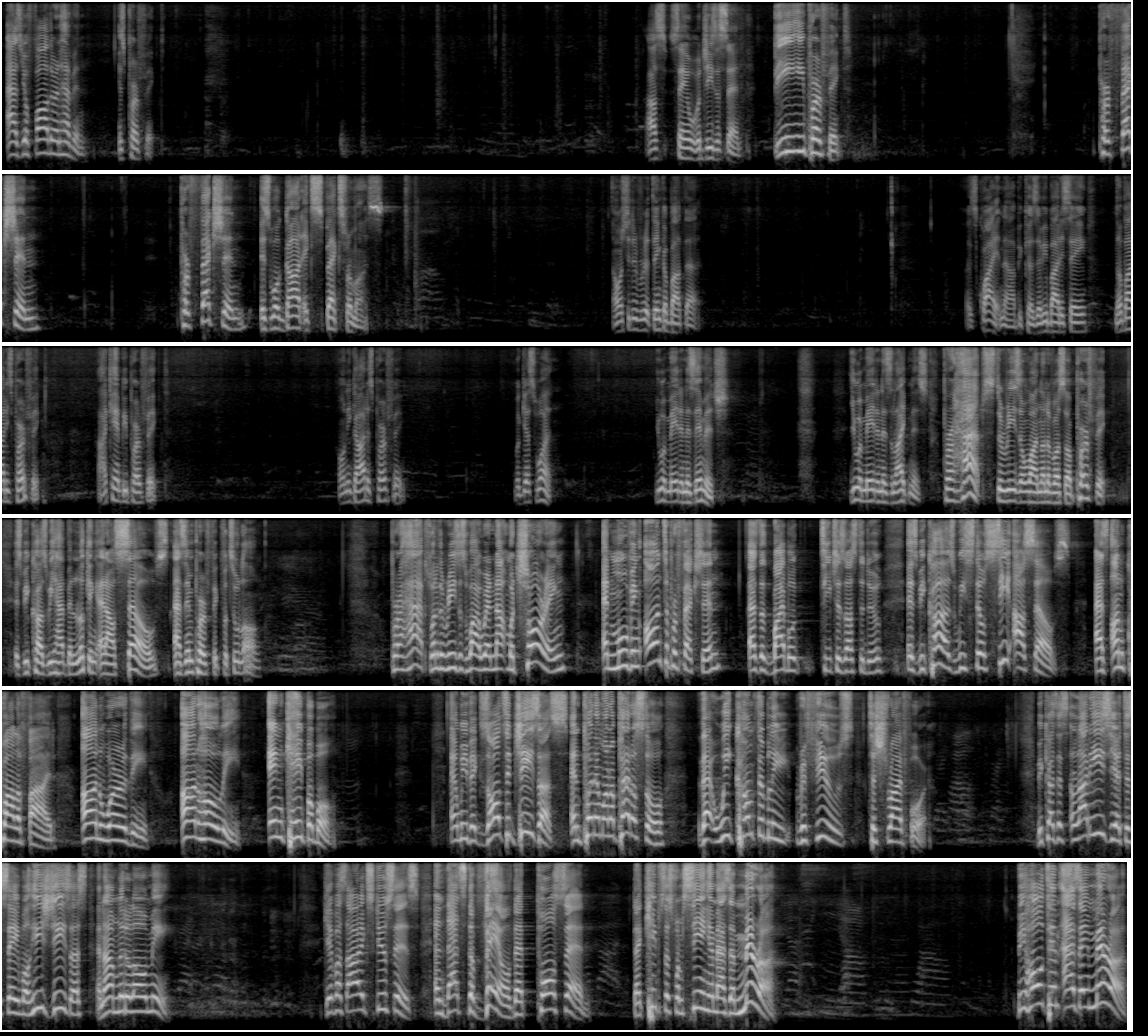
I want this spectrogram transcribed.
as your Father in heaven is perfect. I'll say what Jesus said Be perfect. Perfection, perfection is what God expects from us. I want you to think about that. It's quiet now because everybody's saying, nobody's perfect. I can't be perfect. Only God is perfect. But guess what? You were made in His image. You were made in His likeness. Perhaps the reason why none of us are perfect is because we have been looking at ourselves as imperfect for too long. Perhaps one of the reasons why we're not maturing and moving on to perfection, as the Bible teaches us to do, is because we still see ourselves as unqualified, unworthy, unholy, incapable. And we've exalted Jesus and put him on a pedestal that we comfortably refuse to strive for. Because it's a lot easier to say, well, he's Jesus and I'm little old me. Give us our excuses. And that's the veil that Paul said that keeps us from seeing him as a mirror Behold him as a mirror,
